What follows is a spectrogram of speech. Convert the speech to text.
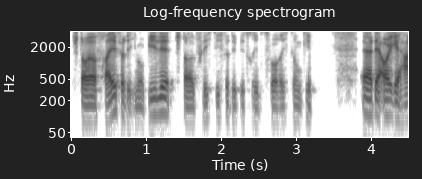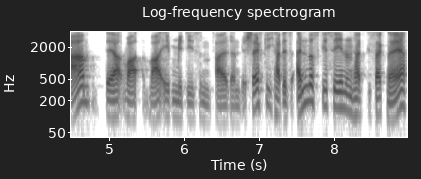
steuerfrei für die Immobilie, steuerpflichtig für die Betriebsvorrichtung gibt. Der EuGH, der war, war eben mit diesem Fall dann beschäftigt, hat es anders gesehen und hat gesagt, naja,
